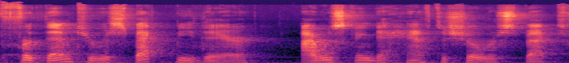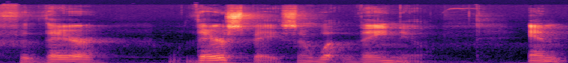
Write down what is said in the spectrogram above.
for them to respect me there, I was going to have to show respect for their their space and what they knew. And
